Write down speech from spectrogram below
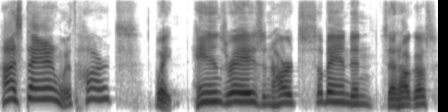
I stand with hearts. Wait, hands raised and hearts abandoned. Is that how it goes?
